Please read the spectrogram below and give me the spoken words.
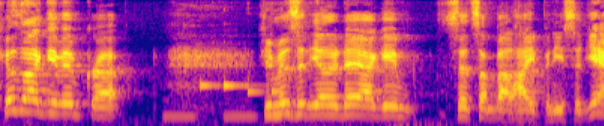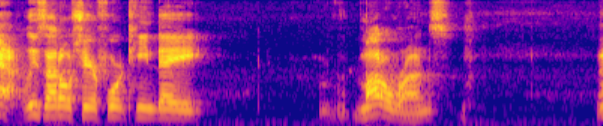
because I give him crap. If you missed it the other day, I gave him, said something about hype, and he said, "Yeah, at least I don't share 14 day model runs." uh,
